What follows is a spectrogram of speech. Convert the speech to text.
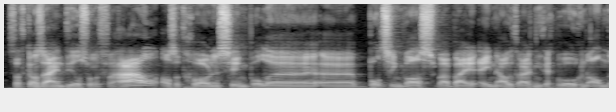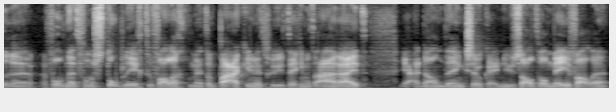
Dus dat kan zijn een deelsoort verhaal. Als het gewoon een simpele eh, botsing was, waarbij één auto eigenlijk niet echt bewogen, een andere bijvoorbeeld net voor een stoplicht toevallig met een paar kilometer per uur tegen iemand aanrijdt. Ja, dan denken ze, oké, nu zal het wel meevallen.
